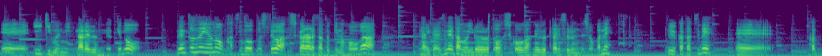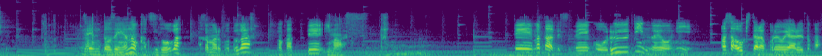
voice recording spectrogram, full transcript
えー、いい気分になれるんですけど、前頭前野の活動としては叱られた時の方が何かですね、多分いろいろと思考が巡ったりするんでしょうかね。という形で、えー、前頭前野の活動が高まることが分かっています。で、またですね、こう、ルーティンのように、朝起きたらこれをやるとか、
